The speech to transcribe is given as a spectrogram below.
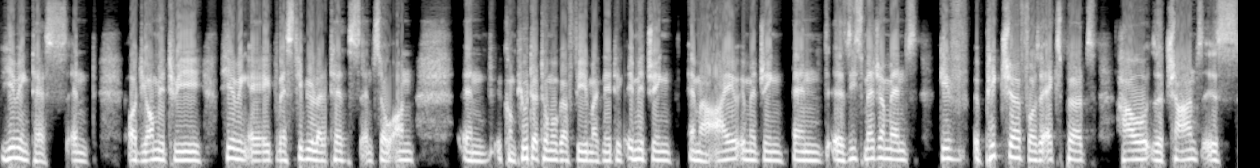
hearing tests and audiometry, hearing aid, vestibular tests, and so on, and computer tomography, magnetic imaging, MRI imaging. And uh, these measurements give a picture for the experts how the chance is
